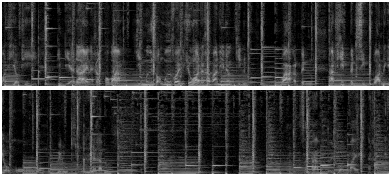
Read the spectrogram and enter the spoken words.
มาเที่ยวที่อินเดียได้นะครับ เพราะว่ากินมื้อสองมื้อค่อยชั่วนะครับ อันนี้เนี่ยกินว่ากันเป็นอาทิตย์เป็นสิบวันอย่างเงี้ยโอ้โหไม่ไม่รู้กี่มื้อนะครับ สภาพโดยทั่วไปนะครับเนี่ย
